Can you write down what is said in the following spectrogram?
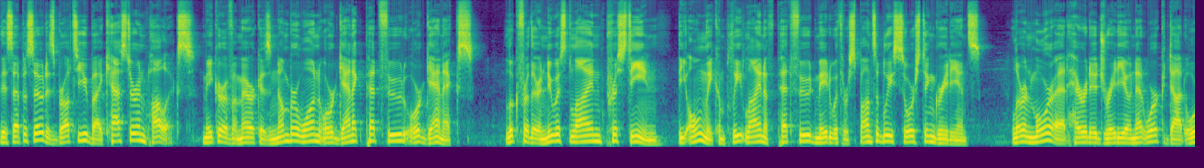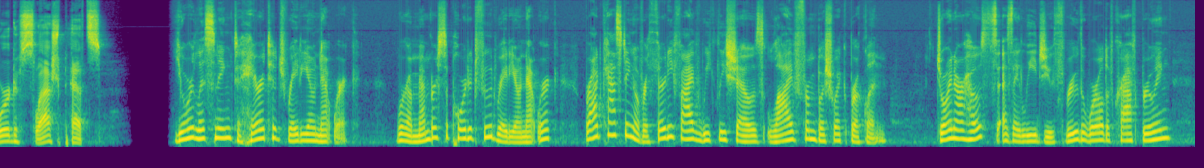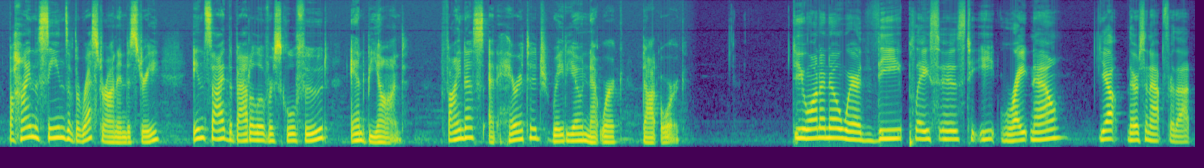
This episode is brought to you by Castor and Pollux, maker of America's number one organic pet food, Organix. Look for their newest line, Pristine, the only complete line of pet food made with responsibly sourced ingredients. Learn more at heritageradionetwork.org/pets. You're listening to Heritage Radio Network. We're a member supported food radio network broadcasting over 35 weekly shows live from Bushwick, Brooklyn. Join our hosts as they lead you through the world of craft brewing, behind the scenes of the restaurant industry, inside the battle over school food, and beyond. Find us at heritageradionetwork.org. Do you want to know where the place is to eat right now? Yeah, there's an app for that.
